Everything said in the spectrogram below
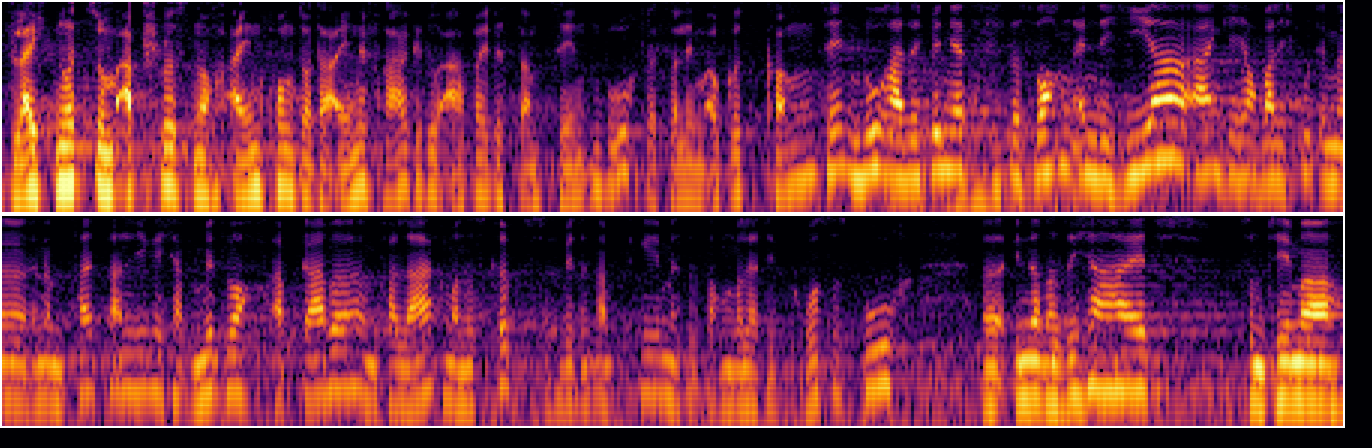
Vielleicht nur zum Abschluss noch ein Punkt oder eine Frage. Du arbeitest am zehnten Buch, das soll im August kommen. Zehnten Buch, also ich bin jetzt das Wochenende hier, eigentlich auch, weil ich gut in einem Zeitplan liege. Ich habe Mittwoch Abgabe im Verlag, Manuskript wird dann abgegeben. Es ist auch ein relativ großes Buch. Äh, innere Sicherheit zum Thema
